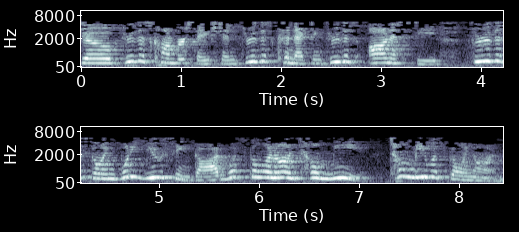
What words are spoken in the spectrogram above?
Job, through this conversation, through this connecting, through this honesty, through this going, what do you think, God? What's going on? Tell me. Tell me what's going on.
